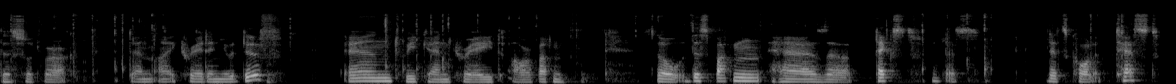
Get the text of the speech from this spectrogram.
this should work. Then I create a new div and we can create our button. So this button has a text. Let's, let's call it test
